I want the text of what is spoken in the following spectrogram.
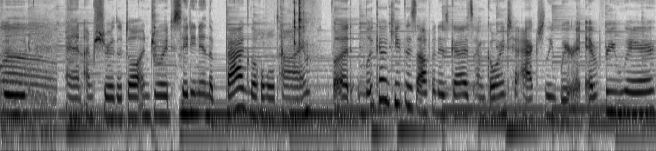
food and I'm sure the doll enjoyed sitting in the bag the whole time. But look how cute this outfit is, guys. I'm going to actually wear it everywhere.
